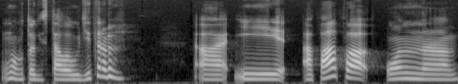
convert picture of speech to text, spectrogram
ну, в итоге стала аудитором. А, и, а папа, он, а,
